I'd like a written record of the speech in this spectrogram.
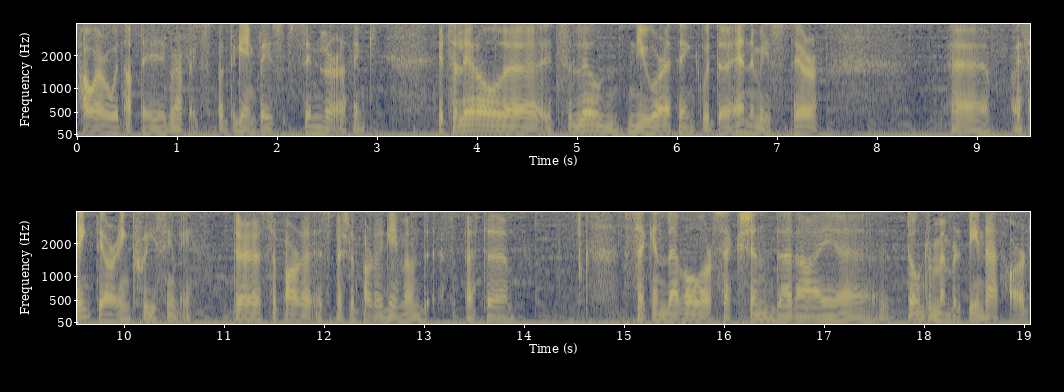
however with updated graphics. But the gameplay is similar, I think. It's a little uh, it's a little newer, I think, with the enemies. They're uh, I think they are increasingly. There's a part, of, especially part of the game on the, at the second level or section that I uh, don't remember it being that hard.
